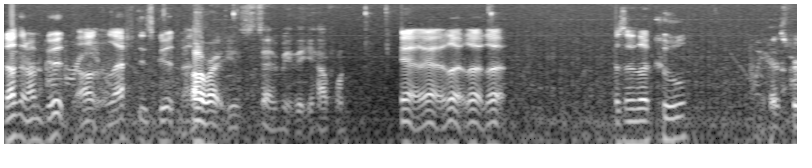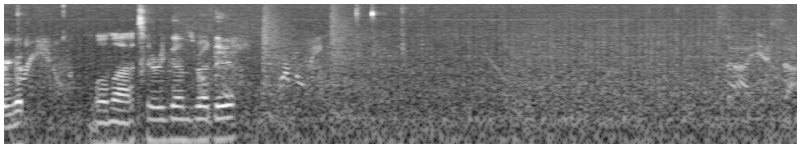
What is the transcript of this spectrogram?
nothing. I'm good. Oh, left is good, man. Oh right, you're telling me that you have one. Yeah, yeah. Look, look, look. Doesn't it look cool? That's pretty good. More my artillery guns right there. We're moving. Sir, yes, sir.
